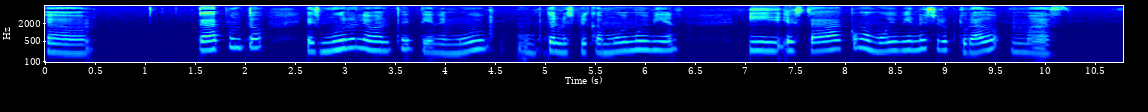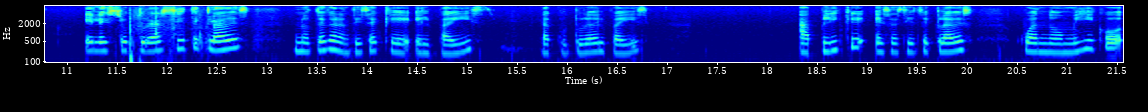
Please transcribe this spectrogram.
uh, cada punto es muy relevante, tiene muy, te lo explica muy muy bien y está como muy bien estructurado, más el estructurar siete claves no te garantiza que el país, la cultura del país, aplique esas siete claves cuando México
